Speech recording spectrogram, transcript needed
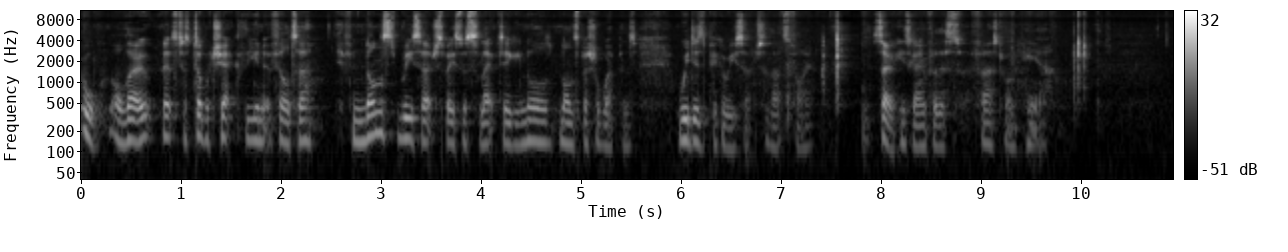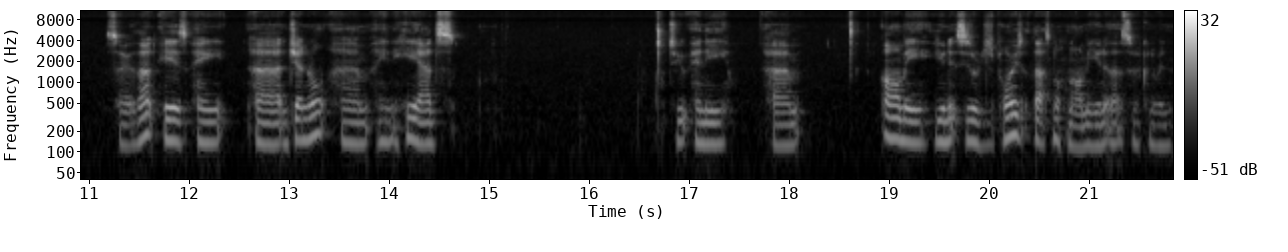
Oh, although, let's just double check the unit filter. If non-research space was selected, ignore non-special weapons. We did pick a research, so that's fine. So he's going for this first one here. So that is a uh, general, um, he adds to any um, army units he's already deployed. That's not an army unit, that's a kind of in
